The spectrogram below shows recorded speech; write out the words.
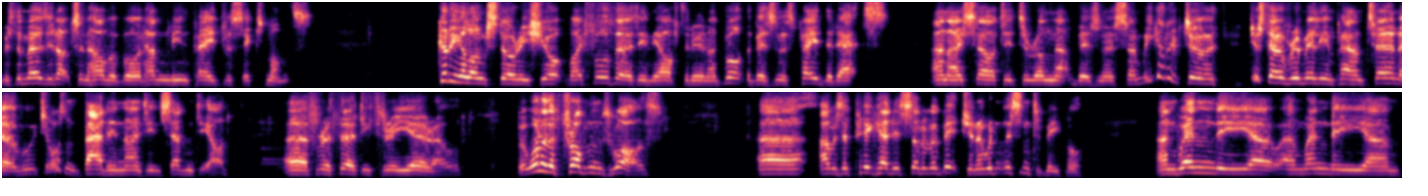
was the Mersey Docks and Harbour Board hadn't been paid for six months. Cutting a long story short, by 4.30 in the afternoon, I'd bought the business, paid the debts, and I started to run that business. And we got up to a, just over a million pound turnover, which wasn't bad in 1970 odd uh, for a 33 year old. But one of the problems was uh, I was a pig headed sort of a bitch and I wouldn't listen to people. And when the, uh, and when the, um,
